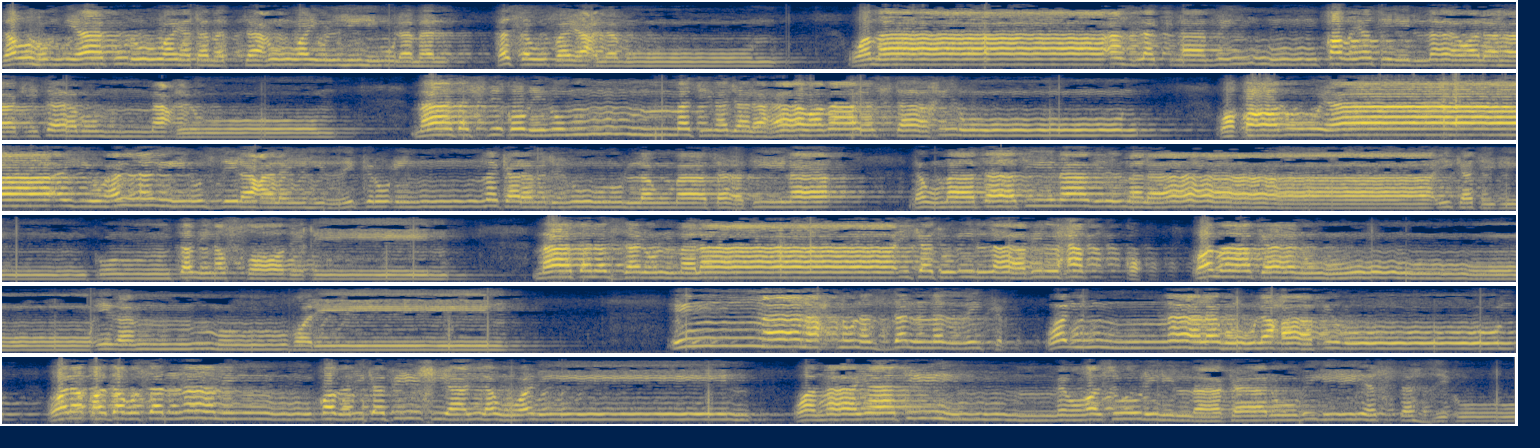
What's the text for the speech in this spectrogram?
ذرهم ياكلوا ويتمتعوا ويلههم لمل فسوف يعلمون. وما أهلكنا من قرية إلا ولها كتاب معلوم. ما تشفق من أمة نجلها وما يستأخرون. وقالوا يا أيها الذي نزل عليه الذكر إنك لمجنون لو ما تأتينا لو ما تأتينا بالملائكة إن كنت من الصادقين. ما تنزل الملائكة إلا بالحق وما كانوا إذا منظرين إنا نحن نزلنا الذكر وإنا له لحافظون ولقد ارسلنا من قبلك في شيع الأولين وما ياتيهم من رسول إلا كانوا به يستهزئون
